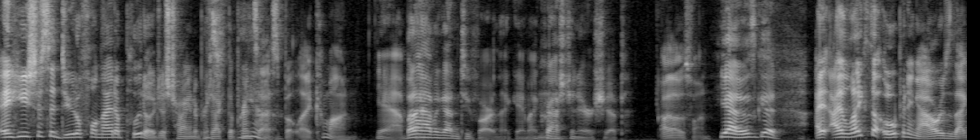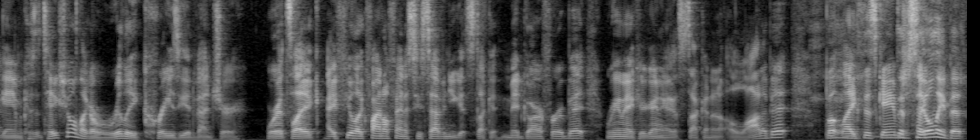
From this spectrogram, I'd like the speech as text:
And he's just a dutiful knight of Pluto, just trying to protect the princess. But like, come on. Yeah, but I haven't gotten too far in that game. Mm. I crashed an airship. Oh, that was fun. Yeah, it was good. I, I like the opening hours of that game because it takes you on like a really crazy adventure. Where it's like I feel like Final Fantasy VII, you get stuck at Midgar for a bit. Remake, you're gonna get stuck in a, a lot of it. But like this game, That's just the like, only bit.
